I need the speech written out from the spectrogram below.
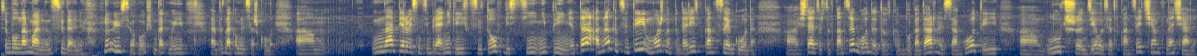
все было нормально, до свидания, ну и все, в общем, так мы и э, познакомились со школой. На 1 сентября никаких цветов вести не принято, однако цветы можно подарить в конце года. А, считается, что в конце года это вот как благодарность за год, и а, лучше делать это в конце, чем в начале.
